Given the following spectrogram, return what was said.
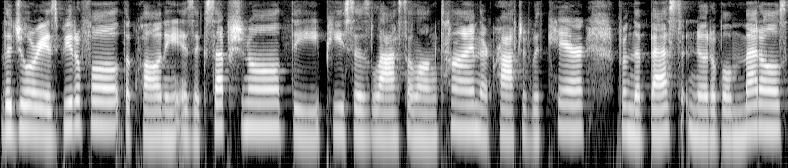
The jewelry is beautiful, the quality is exceptional, the pieces last a long time, they're crafted with care from the best notable metals,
